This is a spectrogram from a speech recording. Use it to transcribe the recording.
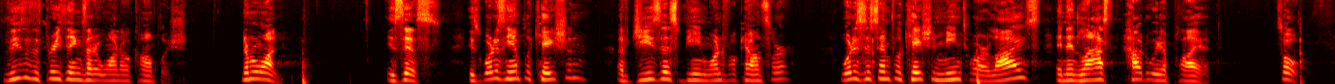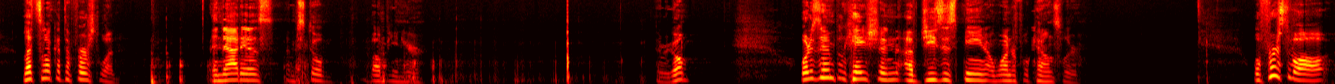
So these are the three things that I want to accomplish. Number one is this is what is the implication of Jesus being wonderful counselor? What does this implication mean to our lives? And then last, how do we apply it? So let's look at the first one. And that is, I'm still bumping here. There we go. What is the implication of Jesus being a wonderful counselor? Well, first of all,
